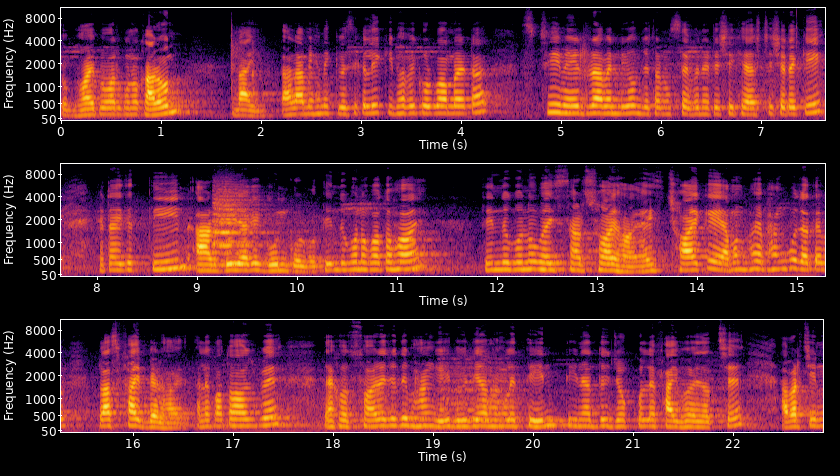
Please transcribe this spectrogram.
তো ভয় পাওয়ার কোনো কারণ নাই। তাহলে আমি এখানে বেসিক্যালি কীভাবে করব আমরা এটা? স্ট্রিম এইট ড্রামের নিয়ম, যেটা আমরা সেভেন এইটে শিখে আসছি, সেটা কি? সেটা এই যে তিন আর দুই আগে গুণ করব। তিন দুগুণ কত হয়? তিন দুগুণ ভাই স্যার ছয় হয়। এই ছয়কে এমনভাবে ভাঙবো যাতে প্লাস ফাইভ বের হয়। তাহলে কত আসবে? দেখো, ছয়ে যদি ভাঙি দুই দিয়ে ভাঙলে তিন তিন আর দুই যোগ করলে ফাইভ হয়ে যাচ্ছে। আবার চিহ্ন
